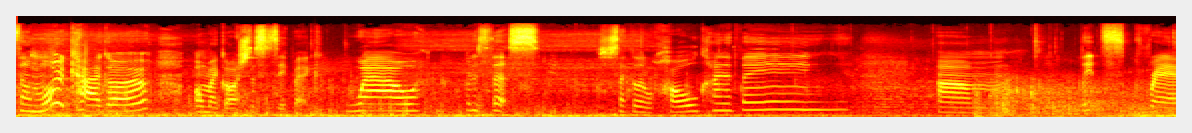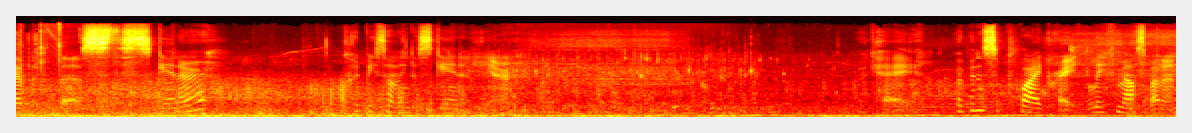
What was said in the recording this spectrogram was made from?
some more cargo. Oh my gosh, this is epic. Wow. What is this? It's just like a little hole kind of thing. Um, let's grab this the scanner. Could be something to scan in here. Okay. Open supply crate. Left mouse button.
